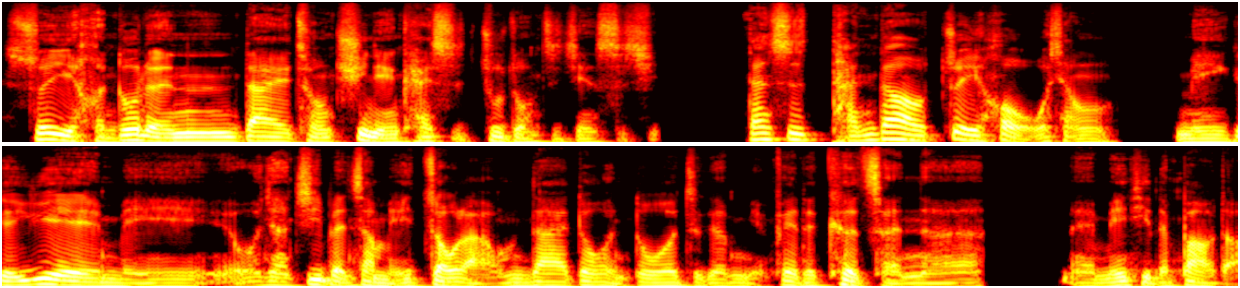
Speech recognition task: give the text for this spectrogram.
所以很多人在从去年开始注重这件事情。但是谈到最后，我想每个月每，我想基本上每一周啦，我们大家都很多这个免费的课程呢，呃，媒体的报道。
